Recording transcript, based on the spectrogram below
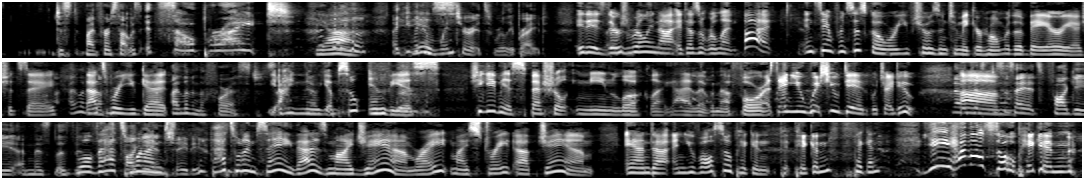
just my first thought was it's so bright. Yeah, like even in winter, it's really bright. It is. There's really not. It doesn't relent. But in San Francisco, where you've chosen to make your home, or the Bay Area, I should say, I live that's the- where you get. I live in the forest. so- Yeah, I know. you. I'm so envious. She gave me a special mean look, like I live in the forest, and you wish you did, which I do. No, just, just to Um, say it's foggy and this. this Well, it's that's foggy what I'm. and shady. That's what I'm saying. That is my jam, right? My straight up jam. And uh, and you've also pickin' p- pickin'. Picking. Ye have also pickin'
